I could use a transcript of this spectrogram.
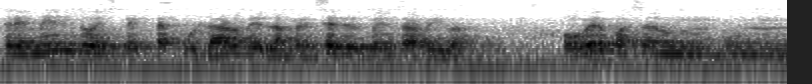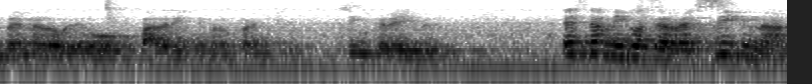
tremendo espectacular de la Mercedes-Benz arriba o ver pasar un, BMW padrísimo enfrente. Es increíble. Este amigo se resigna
